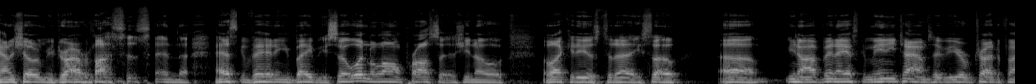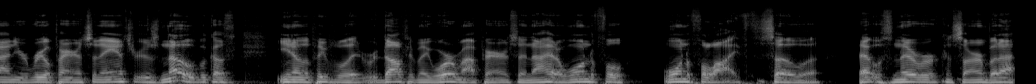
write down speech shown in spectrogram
kind of showed them your driver's license and uh, asked if they had any babies. So it wasn't a long process, you know, like it is today. So, uh, you know, I've been asking many times, have you ever tried to find your real parents? And the answer is no, because you know the people that adopted me were my parents, and I had a wonderful, wonderful life. So. Uh, that was never a concern. But I,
